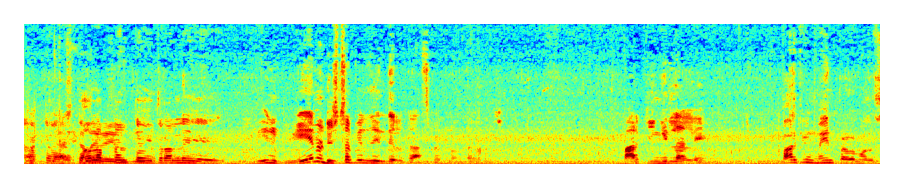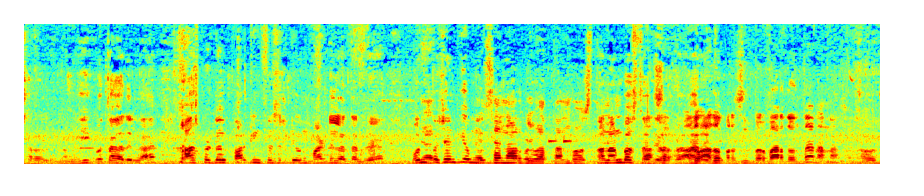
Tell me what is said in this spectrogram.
ಬಟ್ ಡೆವಲಪ್ಮೆಂಟ್ ಇದರಲ್ಲಿ ಏನು ಏನು ಡಿಸ್ಟರ್ಬ್ ಇಲ್ಲದೆ ಇಲ್ದಿರುತ್ತೆ ಹಾಸ್ಪಿಟ್ಲ್ ಅಂತ. ಪಾರ್ಕಿಂಗ್ ಇಲ್ಲ ಅಲ್ಲಿ. ಪಾರ್ಕಿಂಗ್ ಮೈನ್ ಪ್ರಾಬ್ಲಮ್ ಆಗುತ್ತೆ ಸರ್ ಅಲ್ಲಿ. ನಮ್ಗೆ ಈಗ ಗೊತ್ತಾಗೋದಿಲ್ಲ. ಹಾಸ್ಪಿಟಲ್ ಪಾರ್ಕಿಂಗ್ ಫೆಸಿಲಿಟಿ ಒಂದು ಮಾಡಲಿಲ್ಲ ಅಂತಂದ್ರೆ ಒಂದು ಪೇಷಂಟ್ಗೆ ಇವತ್ತು ಅನುಭವಿಸ್ತಾ ನಾನು ಅನುಭವಿಸ್ತಾ ಅದು ಅದು ಅದು ಪರಿಸ್ಥಿತಿ ಬರಬಾರ್ದು ಅಂತ ನನ್ನ ಹೌದು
